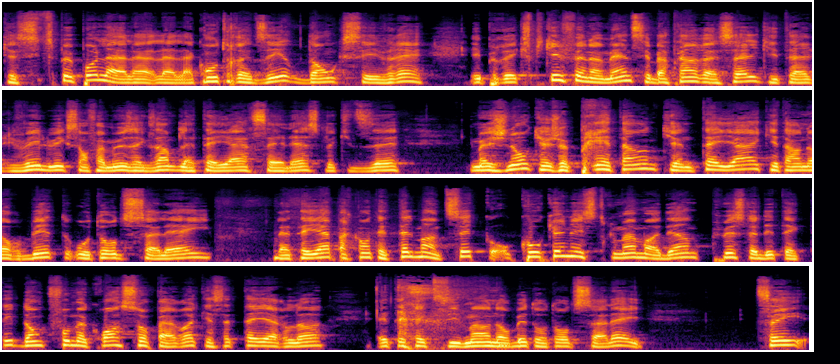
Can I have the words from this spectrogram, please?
que si tu peux pas la, contredire, donc c'est vrai. Et pour expliquer le phénomène, c'est Bertrand Russell qui est arrivé, lui, avec son fameux exemple de la théière céleste, là, qui disait Imaginons que je prétende qu'il y a une théière qui est en orbite autour du Soleil. La théière, par contre, est tellement petite qu'au- qu'aucun instrument moderne puisse le détecter. Donc, faut me croire sur parole que cette théière-là est effectivement en orbite autour du Soleil. Tu sais,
